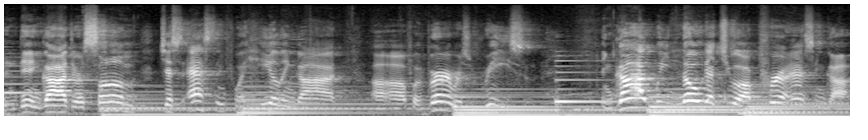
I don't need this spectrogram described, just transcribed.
And then, God, there are some just asking for healing, God, uh, uh, for various reasons. And God, we know that you are a prayer answering God.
